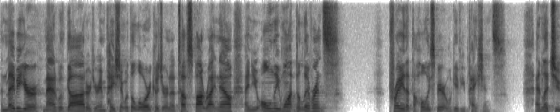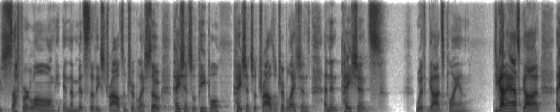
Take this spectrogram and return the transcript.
And maybe you're mad with God or you're impatient with the Lord because you're in a tough spot right now and you only want deliverance. Pray that the Holy Spirit will give you patience and let you suffer long in the midst of these trials and tribulations. So, patience with people, patience with trials and tribulations, and then patience with God's plan. You got to ask God uh,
